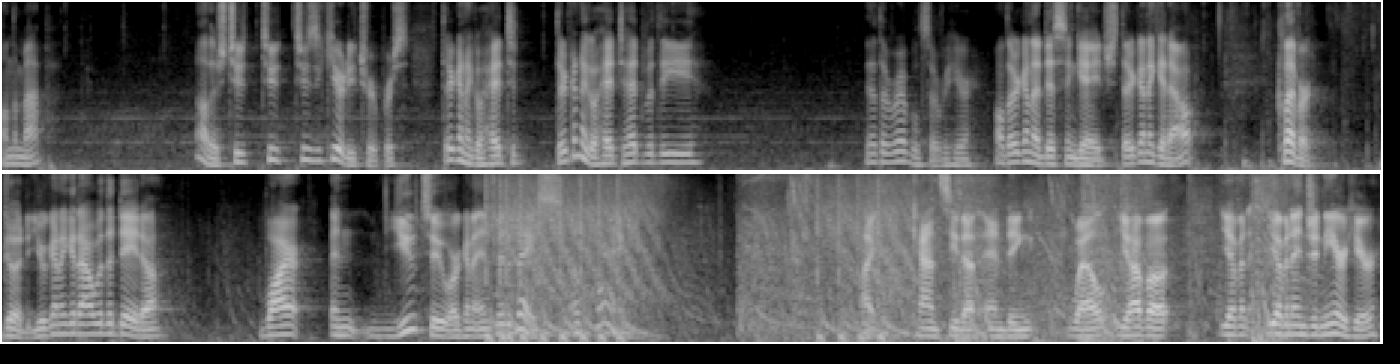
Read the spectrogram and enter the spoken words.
on the map? Oh, there's two, two, two security troopers. They're gonna go head to they're gonna go head to head with the the other rebels over here. Oh, they're gonna disengage. They're gonna get out. Clever. Good. You're gonna get out with the data. Why? And you two are gonna enter the base. Okay. I can't see that ending well. You have a you have an you have an engineer here.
